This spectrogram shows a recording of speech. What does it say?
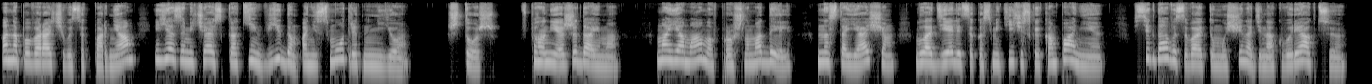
Она поворачивается к парням, и я замечаю, с каким видом они смотрят на нее. Что ж, вполне ожидаемо. Моя мама в прошлом модель, в настоящем владелица косметической компании. Всегда вызывает у мужчин одинаковую реакцию.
